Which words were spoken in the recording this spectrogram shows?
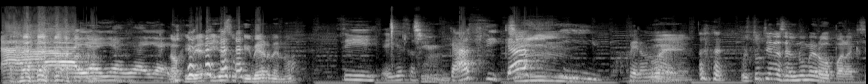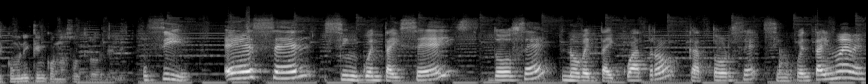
Ay, ay, ay, ay, ay. La ojiverde, ella es ojiverde, ¿no? Sí, ella es así. Casi, casi. Pero no. Bueno, pues tú tienes el número para que se comuniquen con nosotros, Lili. Sí, es el 56 12 94 14 59.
